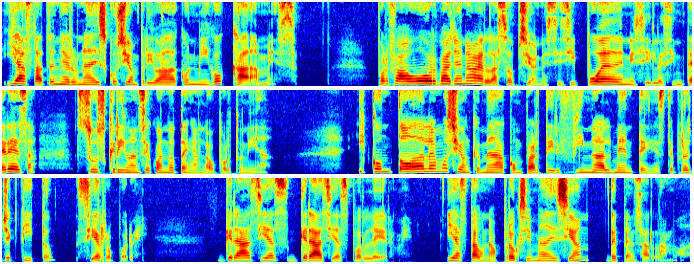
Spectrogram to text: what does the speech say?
y hasta tener una discusión privada conmigo cada mes. Por favor, vayan a ver las opciones y si pueden y si les interesa, suscríbanse cuando tengan la oportunidad. Y con toda la emoción que me da compartir finalmente este proyectito, cierro por hoy. Gracias, gracias por leerme. Y hasta una próxima edición de Pensar la Moda.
